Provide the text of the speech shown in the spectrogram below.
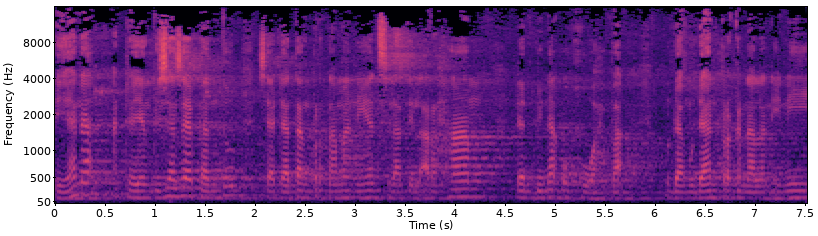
Iya nak, ada yang bisa saya bantu? Saya datang pertama niat silatil arham Dan bina ukhuwah pak. Mudah-mudahan perkenalan ini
